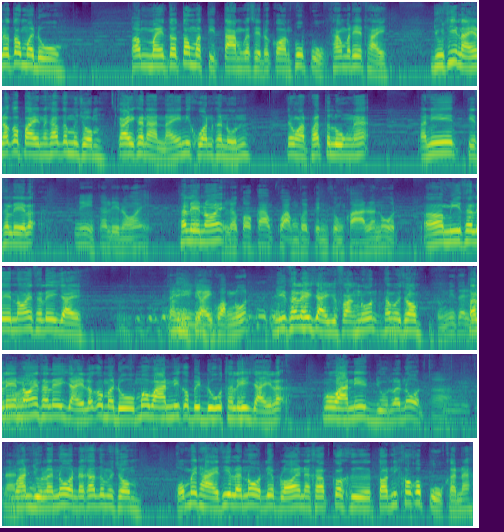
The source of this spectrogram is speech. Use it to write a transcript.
เราต้องมาดูทำไมเราต้องมาติดตามเกษตรกรผู้ปลูกทั้งประเทศไทย อยู่ที่ไหนเราก็ไปนะครับท่านผู้ชม ไกลขนาดไหนนี่ควรขนุน จังหวัดพัทลุงนะ อันนี้ติดทะเลแล้วนี่ทะเลน้อย ทะเลน้อย แล้วก็ข้ามฝั่งไปเป็นสงขลาและโนดอ๋อมีทะเลน้อยทะเลใหญ่ ทะเลใหญ่กวางนุชมีทะเลใหญ่อยู่ฝั่งนู้นท่านผู้ชม ตรงนี้ทะเลน้อยทะเลใหญ่เราก็มาดูเมื่อวานนี้ก็ไปดูทะเลใหญ่แล้ว เมื่อวานนี้อยู่ละโนดอ่านั่นวันอยู่ละโนดนะครับท่านผู้ชม ผมไม่ถ่ายที่ละโนดเรียบร้อยนะครับ ก็คือตอนนี้เขาก็ปลูกกันนะ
